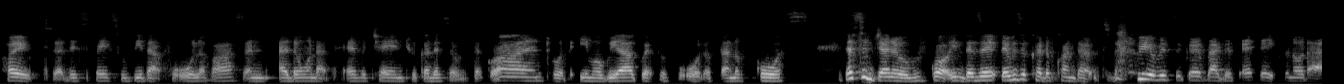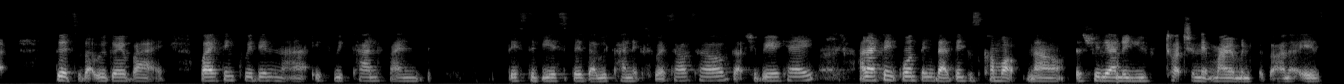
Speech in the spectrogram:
hoped that this space will be that for all of us, and I don't want that to ever change, regardless of the grant or the email. We are grateful for all of that, and of course just in general, we've got in there's a there is a code of conduct that we obviously go back. There's ethics and all that good so that we go by. But I think within that, if we can find this to be a space that we can express ourselves, that should be okay. And I think one thing that I think has come up now, really I know you've touched on it, Mariam and Fazana, is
